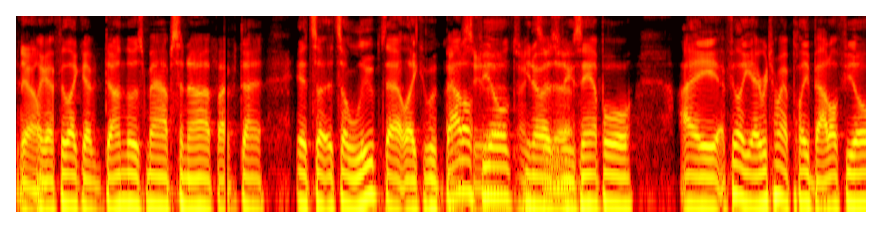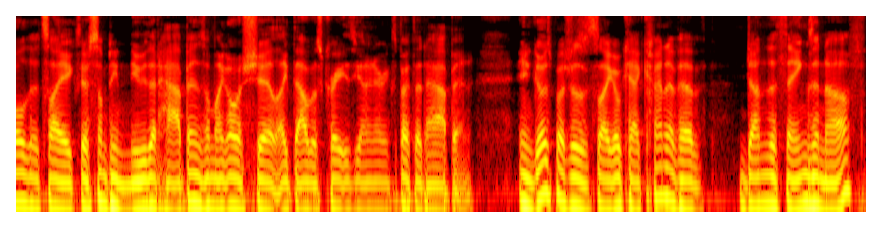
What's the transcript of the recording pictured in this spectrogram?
Yeah. Like I feel like I've done those maps enough. I've done it's a it's a loop that like with Battlefield, that. You know, as an example, I, I feel like every time I play Battlefield, it's like there's something new that happens. I'm like, oh shit, like that was crazy. I never expected that to happen. In Ghostbusters, it's like, okay, I kind of have done the things enough.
